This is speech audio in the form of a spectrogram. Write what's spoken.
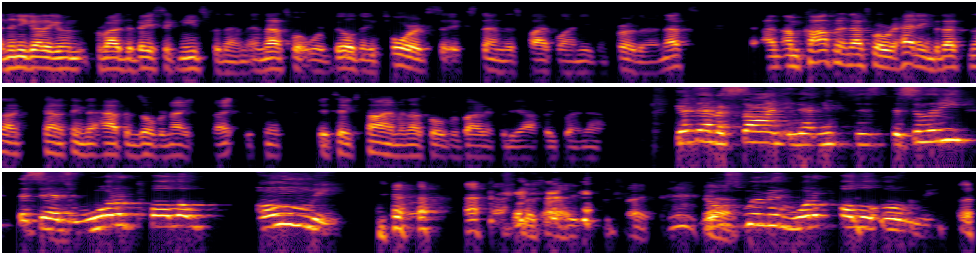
and then you got to provide the basic needs for them, and that's what we're building towards to extend this pipeline even further. And that's, I'm, I'm confident that's where we're heading, but that's not the kind of thing that happens overnight, right? Gonna, it takes time, and that's what we're providing for the athletes right now. You have to have a sign in that new facility that says water polo only. that's right. That's right. No yeah. swimming, water polo only.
